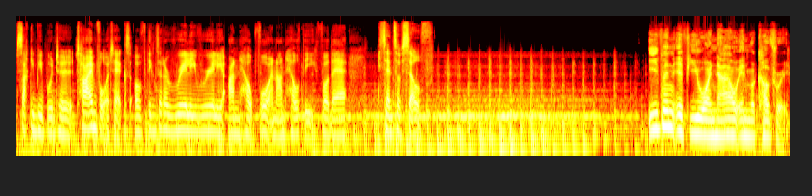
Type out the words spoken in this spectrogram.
sucking people into time vortex of things that are really, really unhelpful and unhealthy for their sense of self. Even if you are now in recovery,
